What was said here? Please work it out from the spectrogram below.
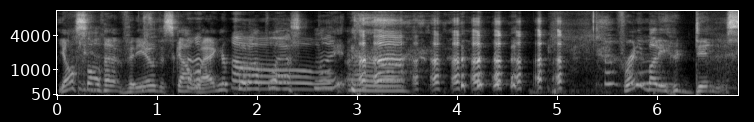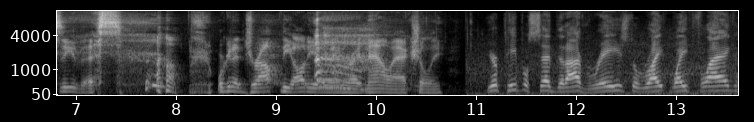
y'all saw that video that Scott Wagner put up last night. For anybody who didn't see this, we're gonna drop the audio in right now. Actually. Your people said that I've raised the right white flag.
